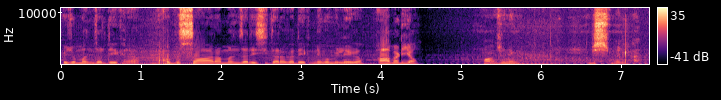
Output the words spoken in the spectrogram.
पे जो मंजर देख रहे हैं। अब सारा मंजर इसी तरह का देखने को मिलेगा। हाँ बढ़ जाओ वहाँ सुनेगा बिस्मिल्लाह।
